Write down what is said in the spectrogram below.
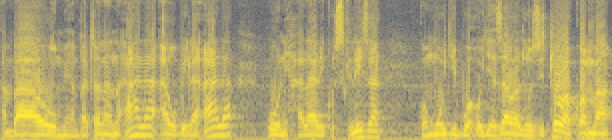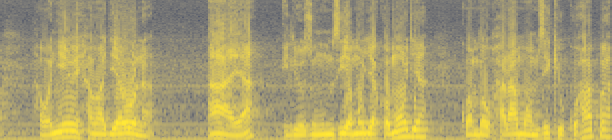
ambao umeambatana na ala au bila ala huo ni halali kusikiliza kwa mujibu wa hoja zao walizozitoa kwamba wenyewe hawajaona aya iliyozungumzia moja kwa moja kwamba uharamu wa mziki uko hapa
